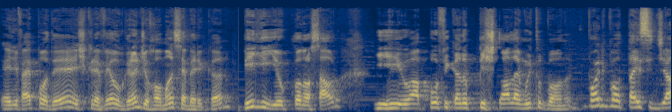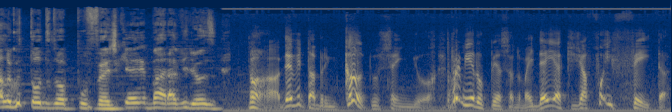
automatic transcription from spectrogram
ele vai poder escrever o grande romance americano, Billy e o Clonossauro, e o Apu ficando pistola é muito bom, né? Pode botar esse diálogo todo do Apu, Fred, que é maravilhoso. Ah, deve estar tá brincando, senhor. Primeiro pensa numa ideia que já foi feita.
